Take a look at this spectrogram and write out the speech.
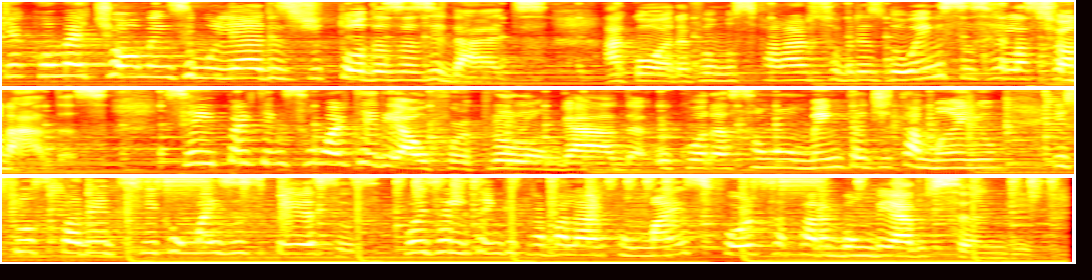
que acomete homens e mulheres de todas as idades. Agora vamos falar sobre as doenças relacionadas. Se a hipertensão arterial for prolongada, o coração aumenta de tamanho e suas paredes ficam mais espessas, pois ele tem que trabalhar com mais força para bombear o sangue.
